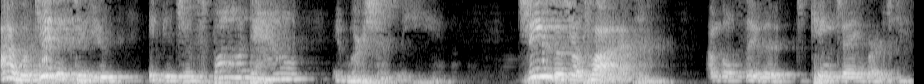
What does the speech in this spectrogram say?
I will give it to you if you just fall down and worship me. Jesus replied, I'm going to say the King James Version.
